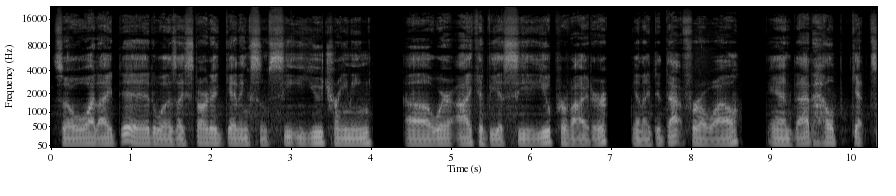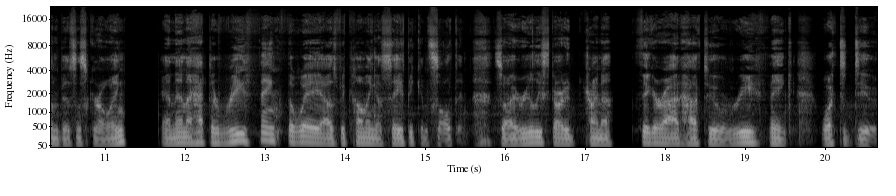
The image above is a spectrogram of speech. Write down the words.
So what I did was I started getting some CEU training uh, where I could be a CEU provider, and I did that for a while. and that helped get some business growing. And then I had to rethink the way I was becoming a safety consultant. So I really started trying to figure out how to rethink what to do.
